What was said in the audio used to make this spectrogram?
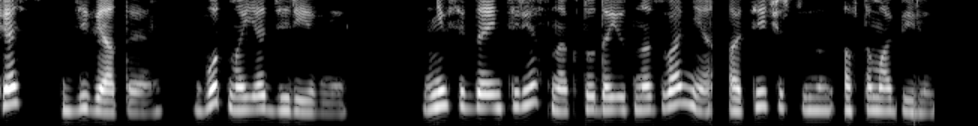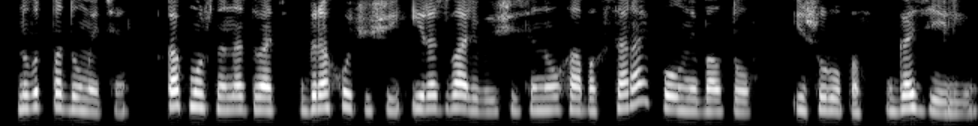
Часть девятая. Вот моя деревня. Мне всегда интересно, кто дает название отечественным автомобилям. Ну вот подумайте, как можно назвать грохочущий и разваливающийся на ухабах сарай, полный болтов и шурупов, газелью?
